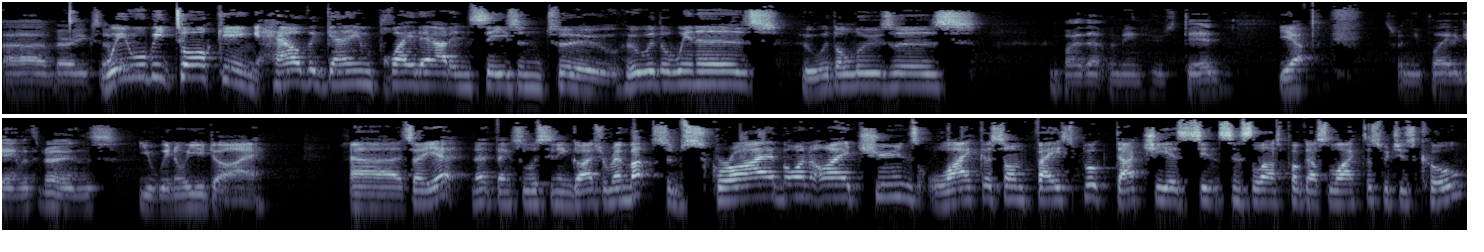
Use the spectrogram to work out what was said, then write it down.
Uh, very excited. We will be talking how the game played out in season two. Who were the winners? Who were the losers? By that we mean who's dead. Yep, It's when you play the Game of Thrones. you win or you die. Uh, so yeah, no, thanks for listening, guys. Remember, subscribe on iTunes, like us on Facebook. Dutchy has since since the last podcast liked us, which is cool.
